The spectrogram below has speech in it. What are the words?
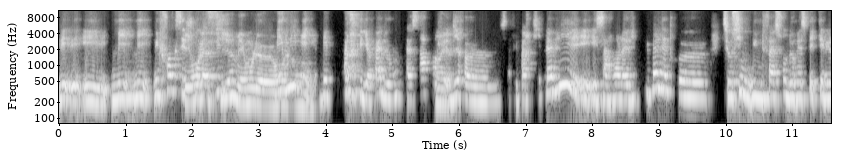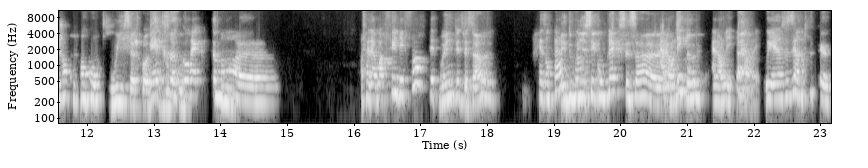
Et, mais, mais une fois que c'est Et on l'affirme et on le. mais on- oui, on- mais, mais parce qu'il n'y a pas de honte à ça. Je veux dire, euh, ça fait partie de la vie et, et ça rend la vie plus belle d'être. euh, c'est aussi une, une façon de respecter les gens qu'on rencontre, Oui, ça je crois d'être correctement, euh, enfin d'avoir fait l'effort, d'être Oui, d'être c'est ça. présentable. Et d'oublier ses complexes, c'est ça euh, Alors les, compl- alors les, alors, les- oui, alors ça c'est un truc. euh,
